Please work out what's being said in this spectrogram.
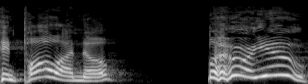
and Paul I know, but who are you?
